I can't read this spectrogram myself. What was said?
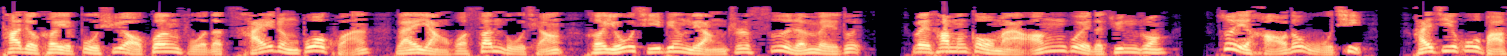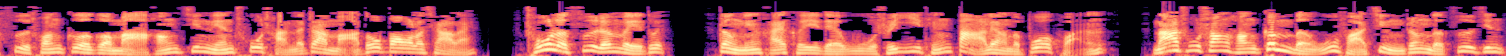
他就可以不需要官府的财政拨款来养活三堵墙和游骑兵两支私人卫队，为他们购买昂贵的军装、最好的武器，还几乎把四川各个马行今年出产的战马都包了下来。除了私人卫队，邓明还可以给五十一亭大量的拨款，拿出商行根本无法竞争的资金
